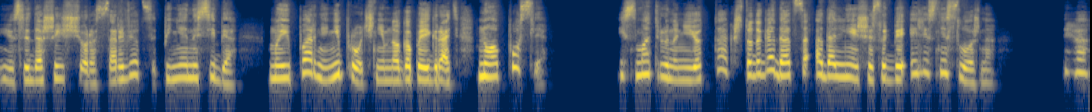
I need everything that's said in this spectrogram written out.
Если Даша еще раз сорвется, пеняй на себя. Мои парни не прочь немного поиграть, ну а после... И смотрю на нее так, что догадаться о дальнейшей судьбе Элис несложно. Я...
